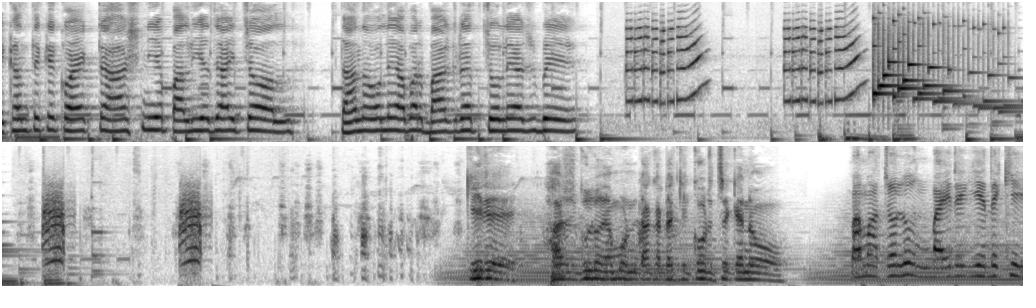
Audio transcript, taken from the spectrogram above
এখান থেকে কয়েকটা হাঁস নিয়ে পালিয়ে যাই চল। তা না হলে আবার বাগরাজ চলে আসবে। কিরে হাঁসগুলো এমন ডাকাডাকি করছে কেন? মামা চলুন বাইরে গিয়ে দেখি।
